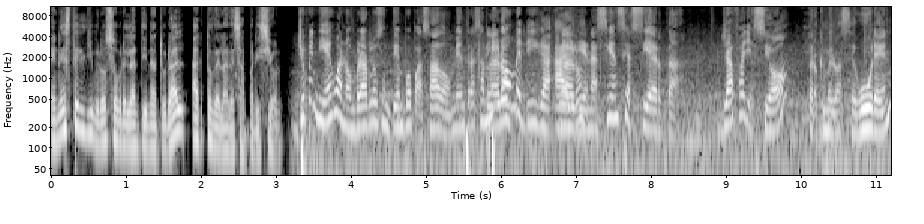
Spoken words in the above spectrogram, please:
en este libro sobre el antinatural acto de la desaparición. Yo me niego a nombrarlos en tiempo pasado. Mientras a mí no me diga alguien a ciencia cierta, ¿ya falleció? Pero que me lo aseguren,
